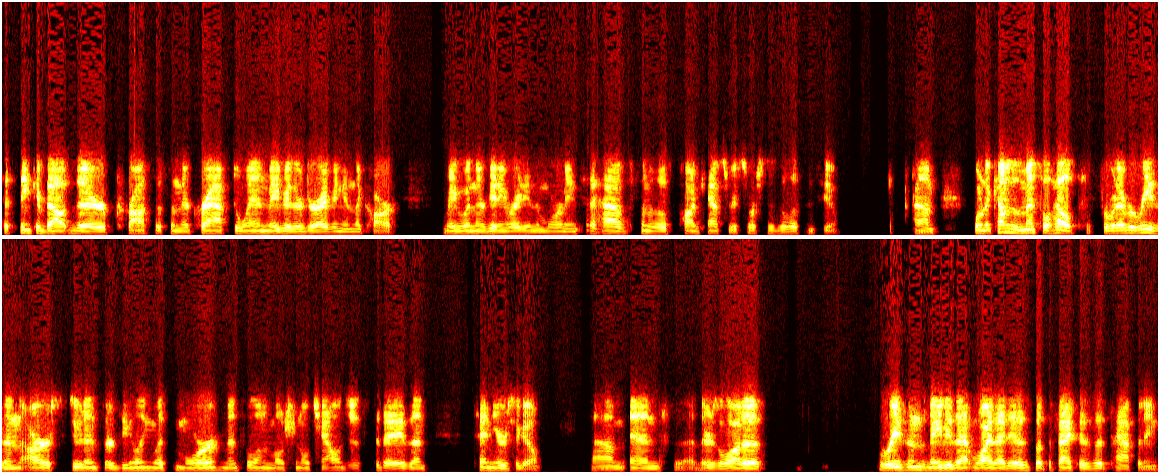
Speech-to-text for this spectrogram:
to think about their process and their craft when maybe they're driving in the car, maybe when they're getting ready in the morning, to have some of those podcast resources to listen to. Um, when it comes to mental health, for whatever reason, our students are dealing with more mental and emotional challenges today than 10 years ago. Um, and uh, there's a lot of reasons maybe that why that is, but the fact is it's happening.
